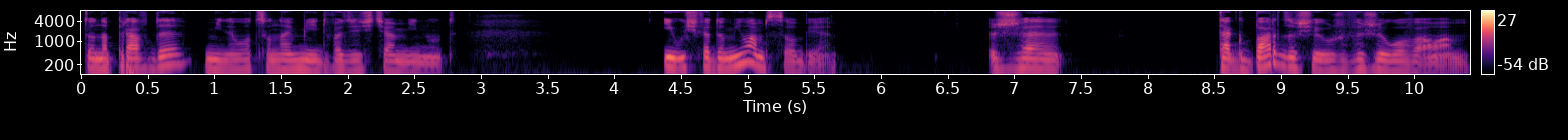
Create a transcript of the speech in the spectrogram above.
to naprawdę minęło co najmniej 20 minut. I uświadomiłam sobie, że tak bardzo się już wyżyłowałam,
